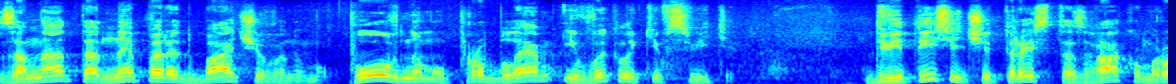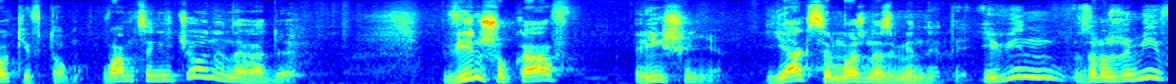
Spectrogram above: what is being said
занадто непередбачуваному, повному проблем і викликів світі. 2300 з гаком років тому. Вам це нічого не нагадує? Він шукав рішення, як це можна змінити. І він зрозумів,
